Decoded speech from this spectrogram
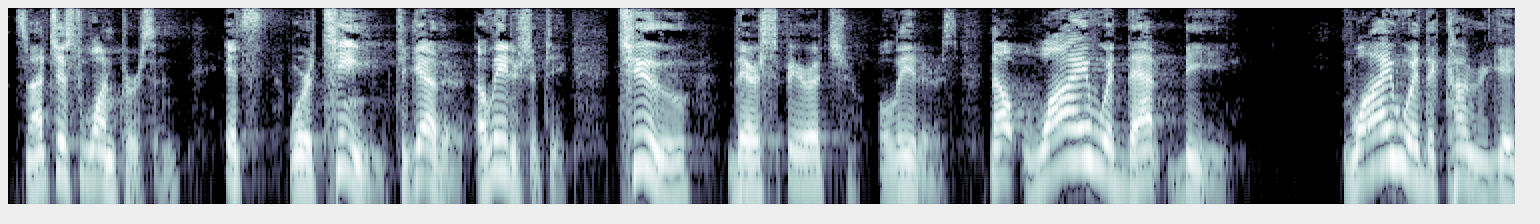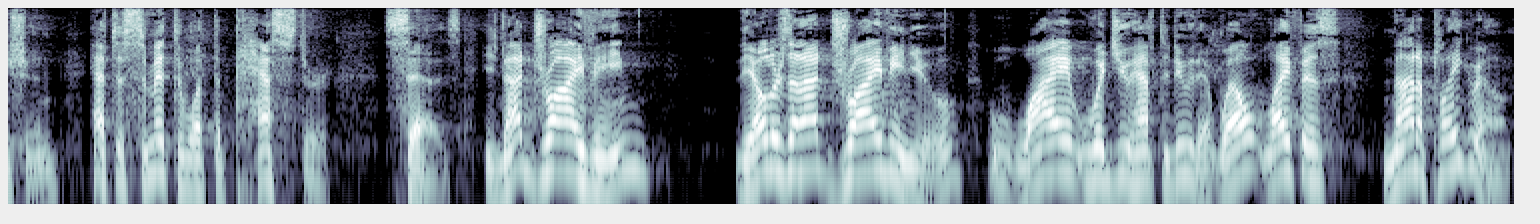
It's not just one person. It's, we're a team together, a leadership team, to their spiritual leaders. Now, why would that be? Why would the congregation have to submit to what the pastor says? He's not driving. The elders are not driving you. Why would you have to do that? Well, life is not a playground.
